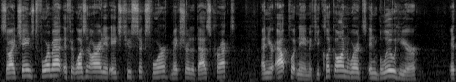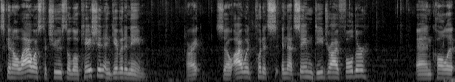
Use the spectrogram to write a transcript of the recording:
So I changed format. If it wasn't already at H.264, make sure that that's correct. And your output name, if you click on where it's in blue here, it's going to allow us to choose the location and give it a name. All right. So I would put it in that same D drive folder and call it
